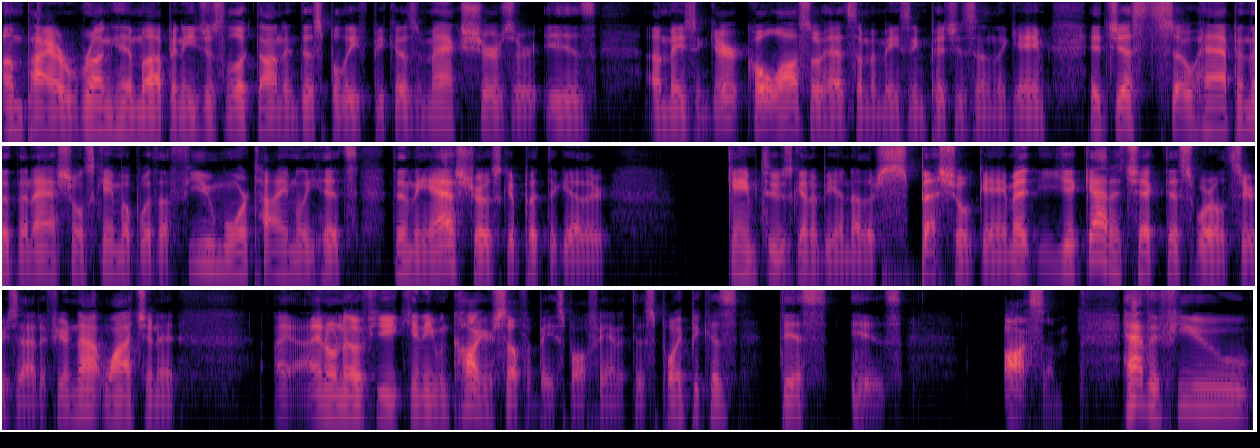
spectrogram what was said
umpire rung him up, and he just looked on in disbelief because Max Scherzer is amazing. Gerrit Cole also had some amazing pitches in the game. It just so happened that the Nationals came up with a few more timely hits than the Astros could put together. Game two is going to be another special game. It, you got to check this World Series out. If you're not watching it, I, I don't know if you can even call yourself a baseball fan at this point because this is awesome. Have a few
